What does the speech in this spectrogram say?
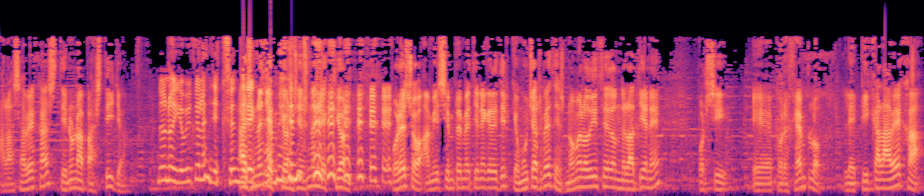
a las abejas, tiene una pastilla. No, no, yo voy con la inyección Ah, es una inyección, sí, es una inyección. Por eso, a mí siempre me tiene que decir que muchas veces no me lo dice dónde la tiene, por si, eh, por ejemplo, le pica la abeja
